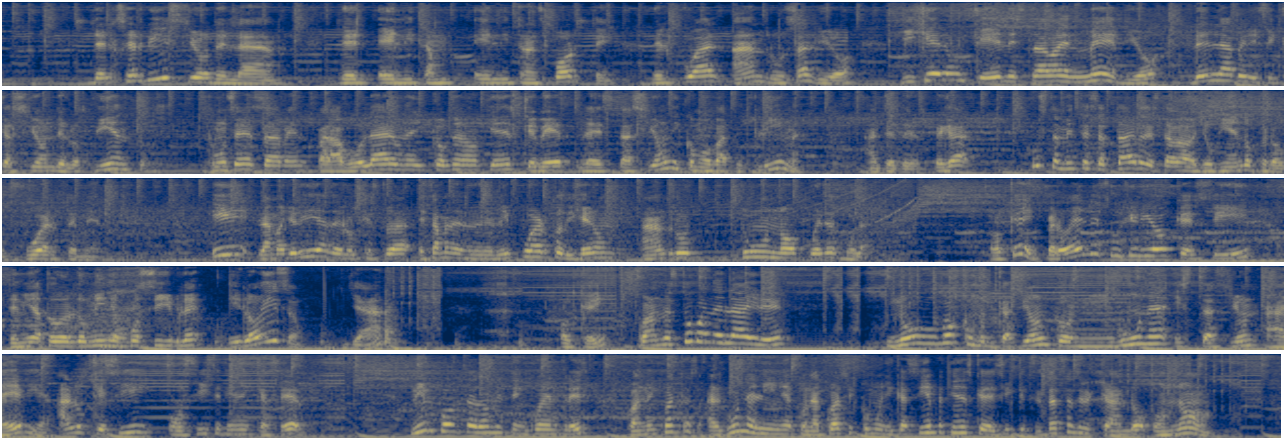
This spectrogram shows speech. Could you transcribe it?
del servicio de la del helitransporte del cual Andrew salió dijeron que él estaba en medio de la verificación de los vientos. Como ustedes saben, para volar un helicóptero tienes que ver la estación y cómo va tu clima antes de despegar. Justamente esa tarde estaba lloviendo pero fuertemente. Y la mayoría de los que estaban en el helipuerto dijeron, Andrew, tú no puedes volar. Ok, pero él le sugirió que sí, tenía todo el dominio posible y lo hizo. ¿Ya? Ok, cuando estuvo en el aire, no hubo comunicación con ninguna estación aérea, algo que sí o sí se tiene que hacer. No importa dónde te encuentres, cuando encuentras alguna línea con la cual se comunica, siempre tienes que decir que te estás acercando o no,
